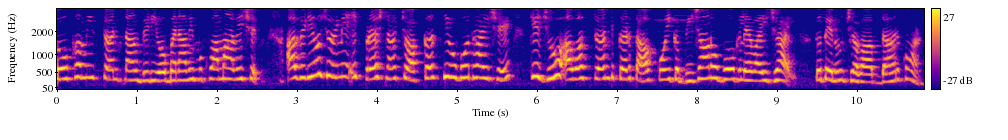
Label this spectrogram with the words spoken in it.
જોખમી સ્ટન્ટના વીડિયો બનાવી મૂકવામાં આવે છે. આ વીડિયો જોઈને એક પ્રશ્ન ચોક્કસથી ઊભો થાય છે કે જો આવા સ્ટન્ટ કરતા કોઈક બીજાનો ભોગ લેવાઈ જાય, તો તેનું જવાબદાર કોણ?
